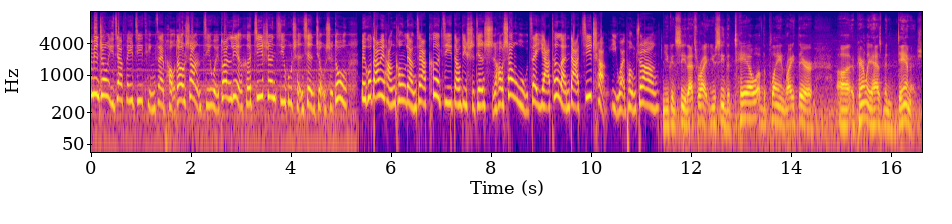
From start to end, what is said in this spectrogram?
画面中，一架飞机停在跑道上，机尾断裂，和机身几乎呈现九十度。美国达美航空两架客机，当地时间十号上午在亚特兰大机场意外碰撞。You can see that's right. You see the tail of the plane right there. Uh, apparently, it has been damaged.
